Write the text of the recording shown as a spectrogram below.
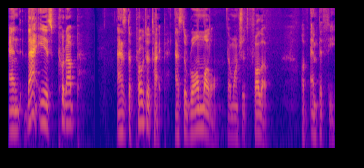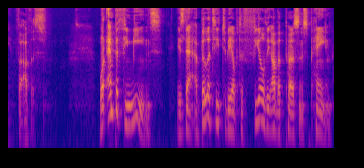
And that is put up as the prototype, as the role model that one should follow of empathy for others. What empathy means is that ability to be able to feel the other person's pain,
